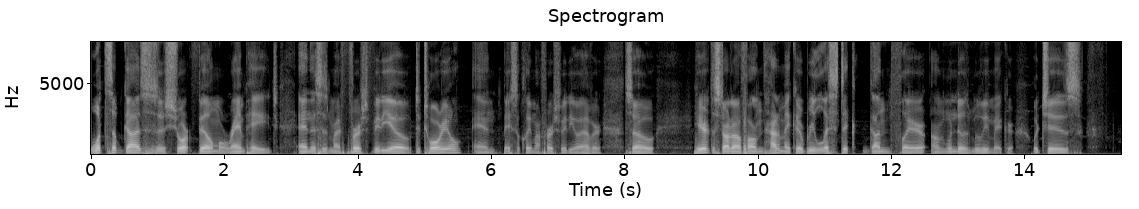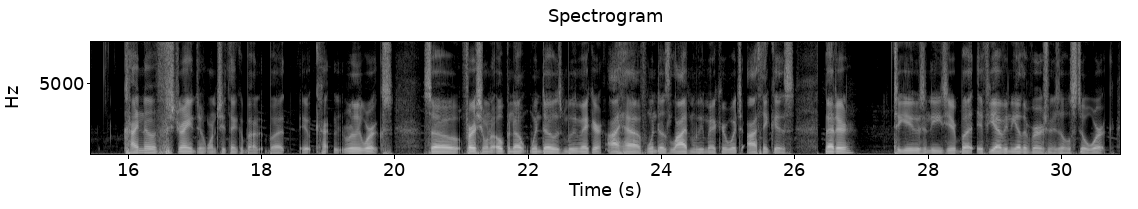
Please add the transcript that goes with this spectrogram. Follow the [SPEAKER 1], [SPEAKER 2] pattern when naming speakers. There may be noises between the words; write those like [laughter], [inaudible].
[SPEAKER 1] What's up guys, this is a Short Film Rampage, and this is my first video tutorial, and basically my first video ever. So, here to start off on how to make a realistic gun flare on Windows Movie Maker, which is kind of strange once you think about it, but it, it really works. So first you want to open up Windows Movie Maker. I have Windows Live Movie Maker, which I think is better to use and easier, but if you have any other versions, it will still work.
